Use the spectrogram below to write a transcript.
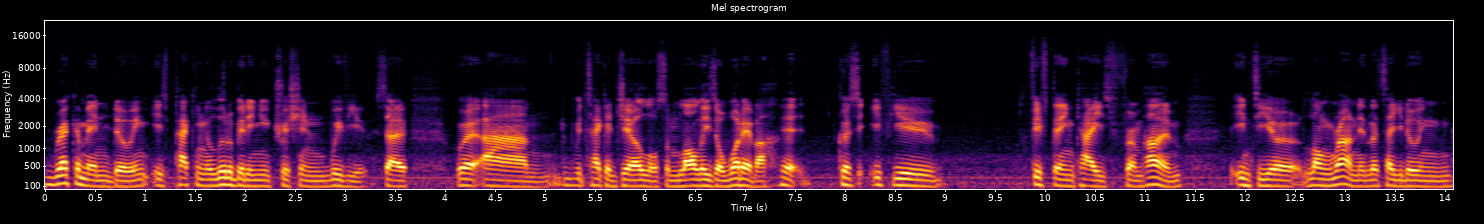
recommend doing is packing a little bit of nutrition with you. So, um, we take a gel or some lollies or whatever. Because if you 15 k's from home into your long run, let's say you're doing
